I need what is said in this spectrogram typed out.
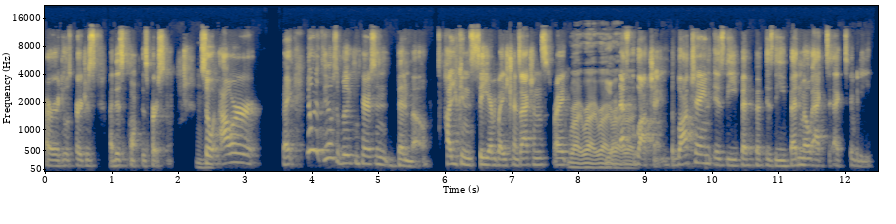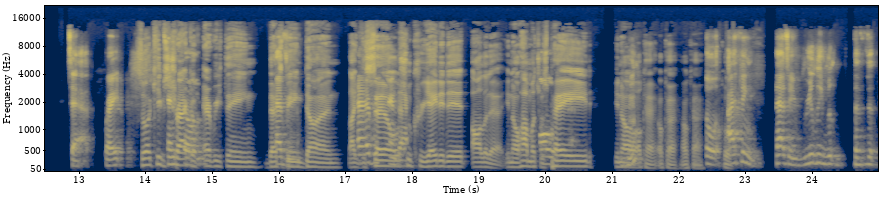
3rd, it was purchased by this point, this person. Mm-hmm. So our bank, you know what, it was a really comparison? Venmo. How you can see everybody's transactions, right? Right, right, right, right, That's right. the blockchain. The blockchain is the Ve- is the Venmo act- activity tab, right? So it keeps And track so- of everything that's Every- being done, like the sales, who created it, all of that. You know, how much was that. paid. You know, Mhm. okay, okay, okay. So Cool. I think that's a really, really the, the,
